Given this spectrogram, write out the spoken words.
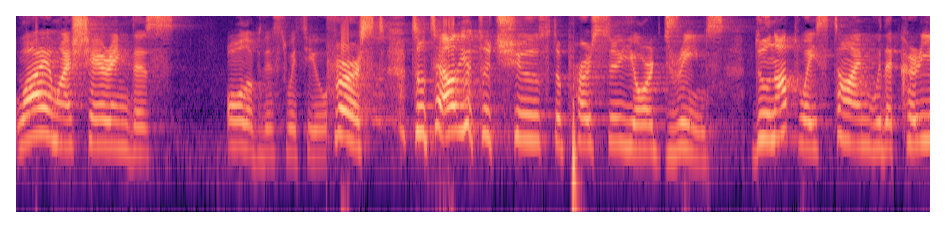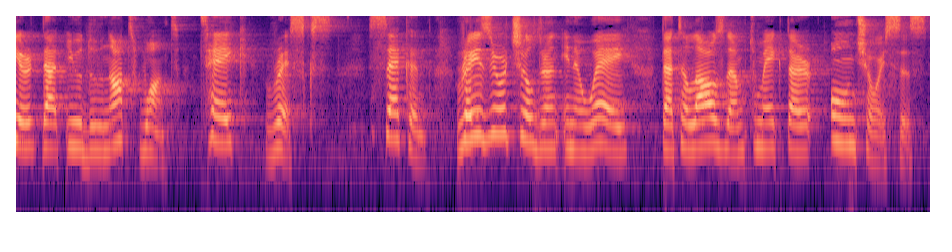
why am I sharing this all of this with you. First, to tell you to choose to pursue your dreams. Do not waste time with a career that you do not want. Take risks. Second, raise your children in a way that allows them to make their own choices.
